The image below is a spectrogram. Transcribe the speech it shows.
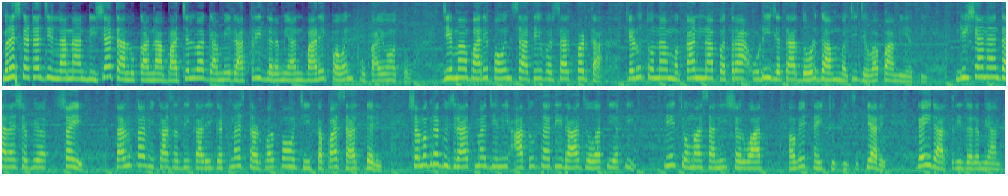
બનાસકાંઠા જિલ્લાના ડીસા તાલુકાના બાચલવા ગામે રાત્રિ દરમિયાન ભારે પવન ફૂંકાયો હતો, જેમાં ભારે પવન સાથે વરસાદ પડતા ખેડૂતોના મકાનના પતરા ઉડી જતા દોડધામ મચી જવા પામી હતી. ડીસાના ધારાસભ્ય સહિત તાલુકા વિકાસ અધિકારી ઘટના સ્થળ પર પહોંચી તપાસ હાથ ધરી. સમગ્ર ગુજરાતમાં જેની આતુરતાથી રાહ જોવાતી હતી, તે ચોમાસાની શરૂઆત હવે થઈ ચૂકી છે ત્યારે ગઈ રાત્રિ દરમિયાન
